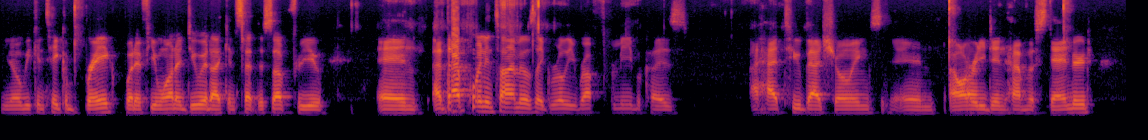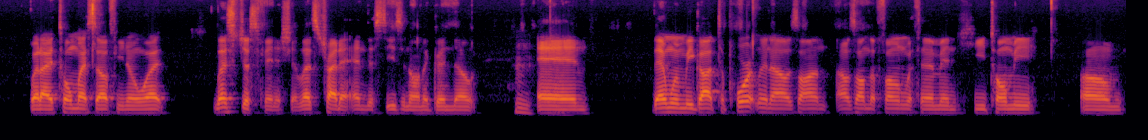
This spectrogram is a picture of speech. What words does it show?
you know, we can take a break. But if you want to do it, I can set this up for you. And at that point in time, it was like really rough for me because I had two bad showings, and I already didn't have a standard. But I told myself, you know what? Let's just finish it. Let's try to end the season on a good note. Hmm. And then when we got to Portland, I was on I was on the phone with him, and he told me, um,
